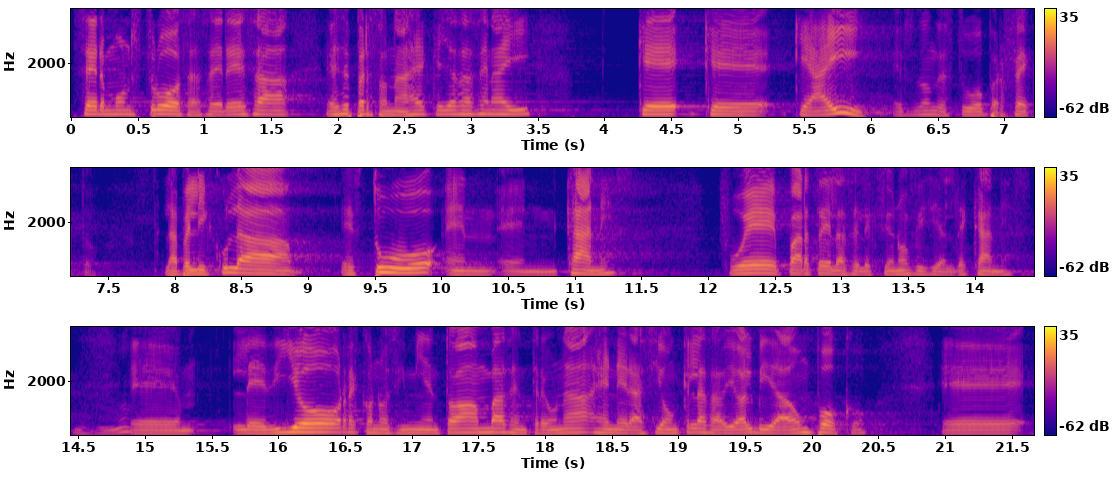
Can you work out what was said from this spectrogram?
ser monstruosa, ser esa, ese personaje que ellas hacen ahí, que, que, que ahí es donde estuvo perfecto. La película estuvo en, en Cannes, fue parte de la selección oficial de Cannes. Eh, le dio reconocimiento a ambas entre una generación que las había olvidado un poco. Eh,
